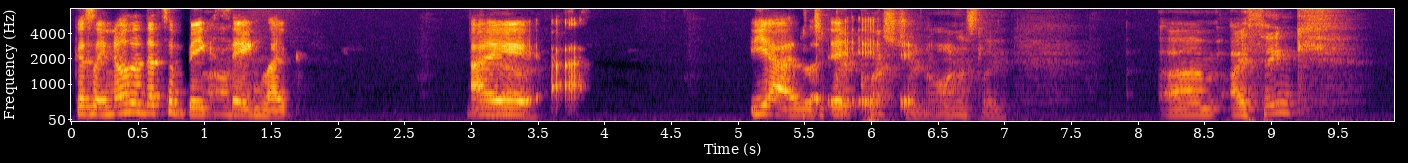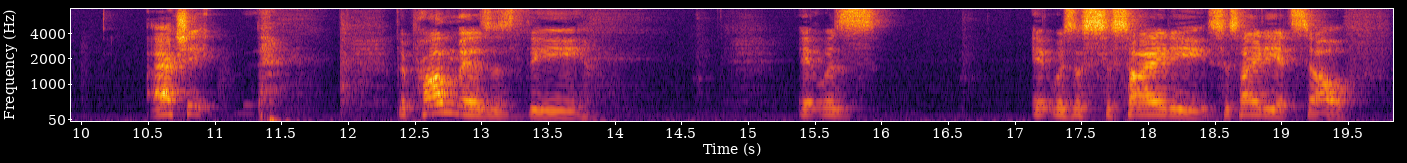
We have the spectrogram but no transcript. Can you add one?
because i know that that's a big Uh, thing like Yeah. I, I yeah It's a it- good it- question, honestly. Um, I think actually the problem is is the it was it was a society society itself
